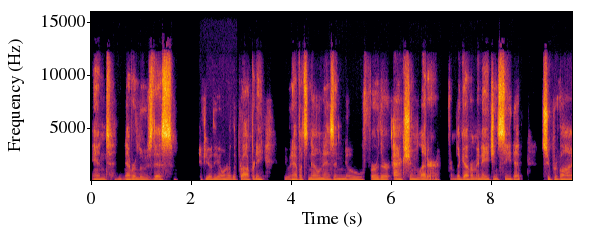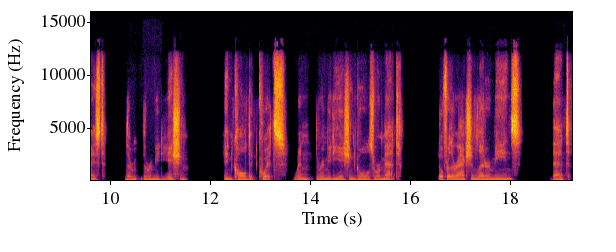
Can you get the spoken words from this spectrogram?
and never lose this if you're the owner of the property, you would have what's known as a no further action letter from the government agency that supervised the, the remediation and called it quits when the remediation goals were met. No further action letter means that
